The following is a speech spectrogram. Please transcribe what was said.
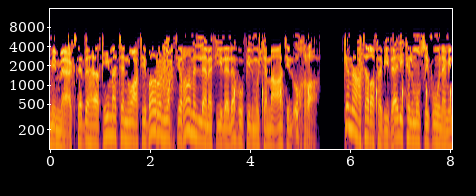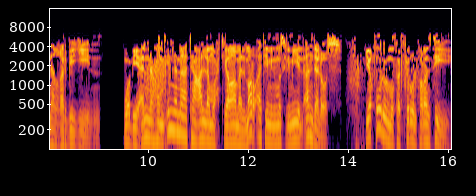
مما أكسبها قيمة واعتبارا واحتراما لا مثيل له في المجتمعات الأخرى كما اعترف بذلك المنصفون من الغربيين. وبأنهم إنما تعلموا احترام المرأة من مسلمي الأندلس يقول المفكر الفرنسي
